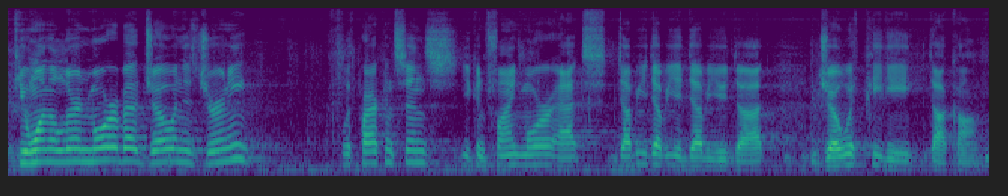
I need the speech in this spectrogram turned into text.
If you want to learn more about Joe and his journey with Parkinson's, you can find more at www.joewithpd.com.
